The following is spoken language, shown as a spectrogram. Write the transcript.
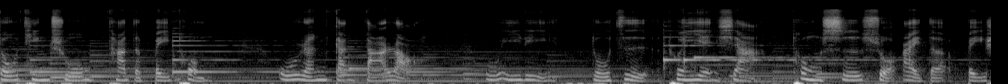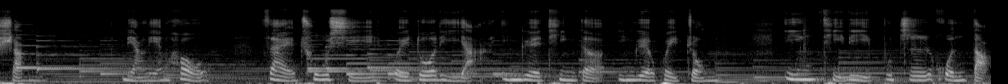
都听出他的悲痛，无人敢打扰。乌伊丽。独自吞咽下痛失所爱的悲伤。两年后，在出席维多利亚音乐厅的音乐会中，因体力不支昏倒，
